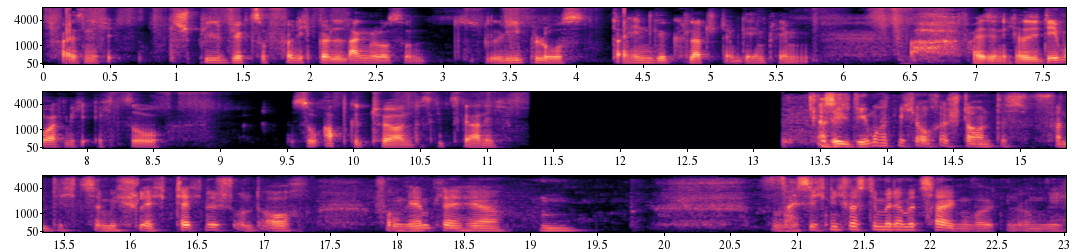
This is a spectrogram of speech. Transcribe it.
ich weiß nicht. Das Spiel wirkt so völlig belanglos und lieblos dahin geklatscht im Gameplay. Ach, weiß ich nicht. Also die Demo hat mich echt so, so abgeturnt, das gibt's gar nicht. also die Demo hat mich auch erstaunt. Das fand ich ziemlich schlecht technisch und auch vom Gameplay her. Hm, weiß ich nicht, was die mir damit zeigen wollten irgendwie.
